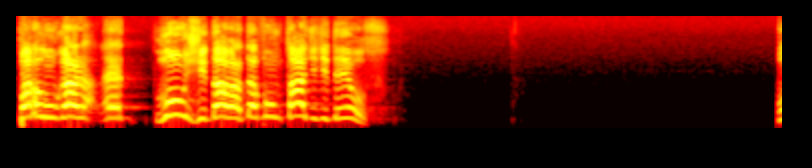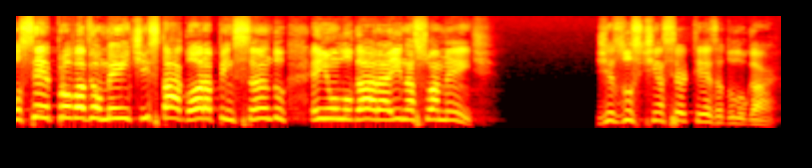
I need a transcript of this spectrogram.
para um lugar é, longe da, da vontade de Deus. Você provavelmente está agora pensando em um lugar aí na sua mente. Jesus tinha certeza do lugar.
